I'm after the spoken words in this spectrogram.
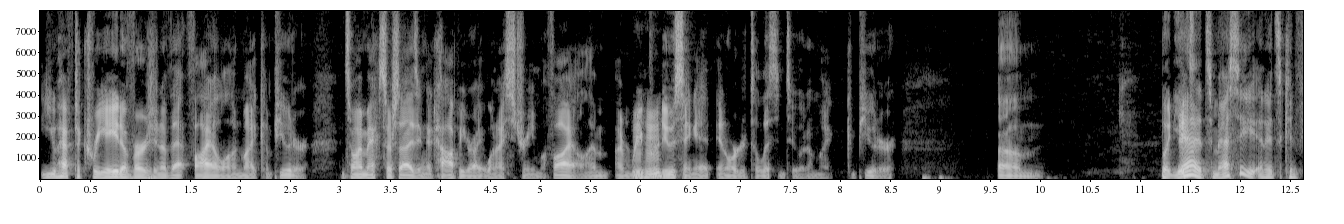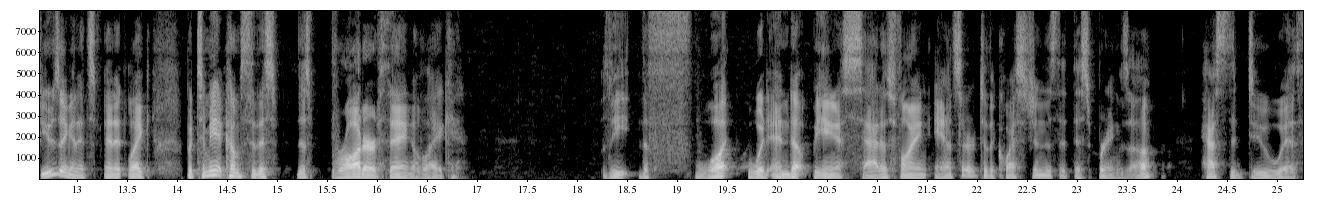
you have to create a version of that file on my computer. And so I'm exercising a copyright when I stream a file. I'm I'm Mhm. reproducing it in order to listen to it on my computer. Um but yeah, it's, messy and it's confusing and it's and it like but to me it comes to this this broader thing of like the the f- what would end up being a satisfying answer to the questions that this brings up has to do with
